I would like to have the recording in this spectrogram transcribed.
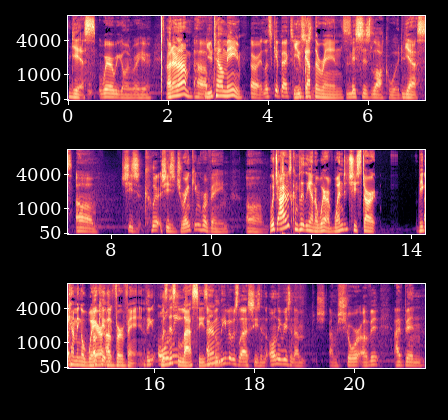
Yes. where are we going right here? I don't know. Um, you tell me. All right, let's get back to You've Mrs. got the reins. Mrs. Lockwood. Yes. Um, she's clear. She's drinking vervain. Um, Which I was completely unaware of. When did she start becoming aware okay, the- of Vervain? the was this only- last season? I believe it was last season. The only reason I'm sh- I'm sure of it, I've been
